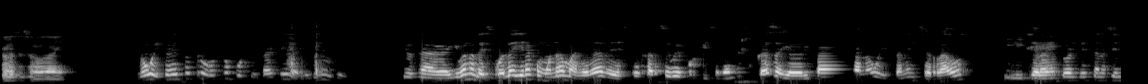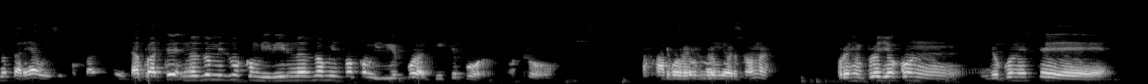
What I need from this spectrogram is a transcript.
gracias a online. No, güey, ¿sabes otro, otro porcentaje de alumnos, güey? Que, o sea, iban a la escuela y era como una manera de despejarse, güey, porque salían de su casa y ahorita, no, güey, están encerrados y literal todo el día están haciendo tarea, güey, sus papás, güey. Aparte, no es lo mismo convivir, no es lo mismo convivir por aquí que por otro, Ajá, que por por medios. persona. Por ejemplo, yo con, yo con este,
